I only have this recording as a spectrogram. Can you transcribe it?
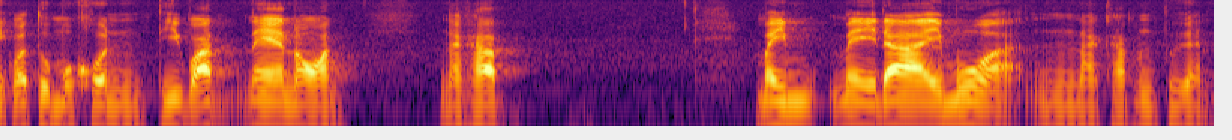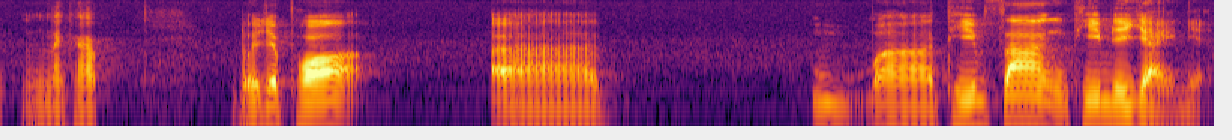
กวัตถุมงคลที่วัดแน่นอนนะครับ ไม่ไม่ได้มั่วนะครับเพื่อนๆนะครับ โดยเฉพาะทีมสร้างทีมใหญ่ๆเนี่ย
